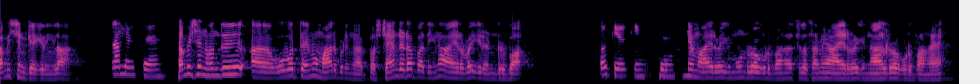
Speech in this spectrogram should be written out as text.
கமிஷன் கேட்குறீங்களா ஆமாங்க சார் கமிஷன் வந்து ஒவ்வொரு டைமும் மாறுபடுங்க. இப்போ ஸ்டாண்டர்டாக பார்த்தீங்கன்னா ஆயிரம் ரூபாய்க்கு ரெண்டு ரூபா. ஓகே ஓகேங்க சார் ஆயிரம் ரூபாய்க்கு மூணு ரூபா கொடுப்பாங்க. சில சமயம் ஆயிரம் ரூபாய்க்கு நாலு ரூபா கொடுப்பாங்க. ஓகே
